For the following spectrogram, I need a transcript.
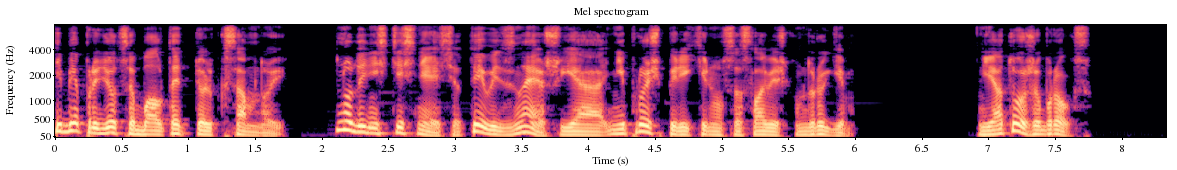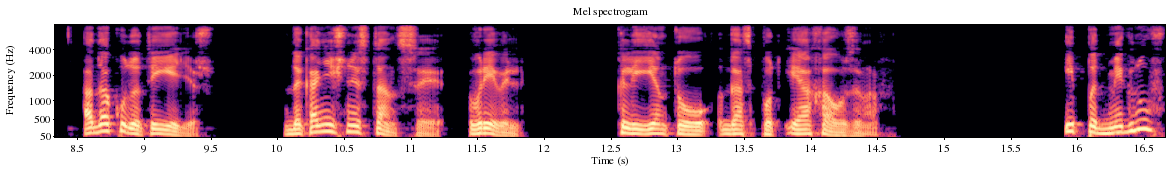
Тебе придется болтать только со мной. Ну да не стесняйся, ты ведь знаешь, я не прочь перекинулся словечком другим. Я тоже, Брокс. А докуда ты едешь? До конечной станции, в Ревель, клиенту господ Иохаузенов. И, подмигнув,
